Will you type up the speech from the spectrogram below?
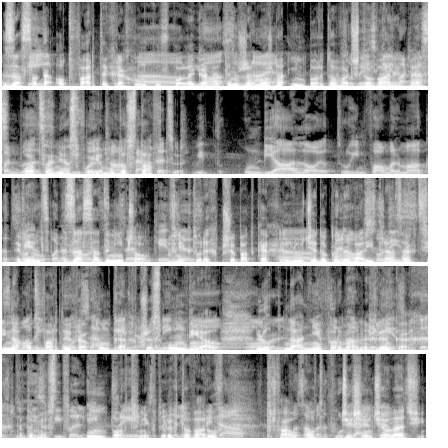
Zasada otwartych rachunków polega na tym, że można importować towary bez płacenia swojemu dostawcy. Więc zasadniczo w niektórych przypadkach ludzie dokonywali transakcji na otwartych rachunkach przez Undial lub na nieformalnych rynkach. Natomiast import niektórych towarów trwał od dziesięcioleci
